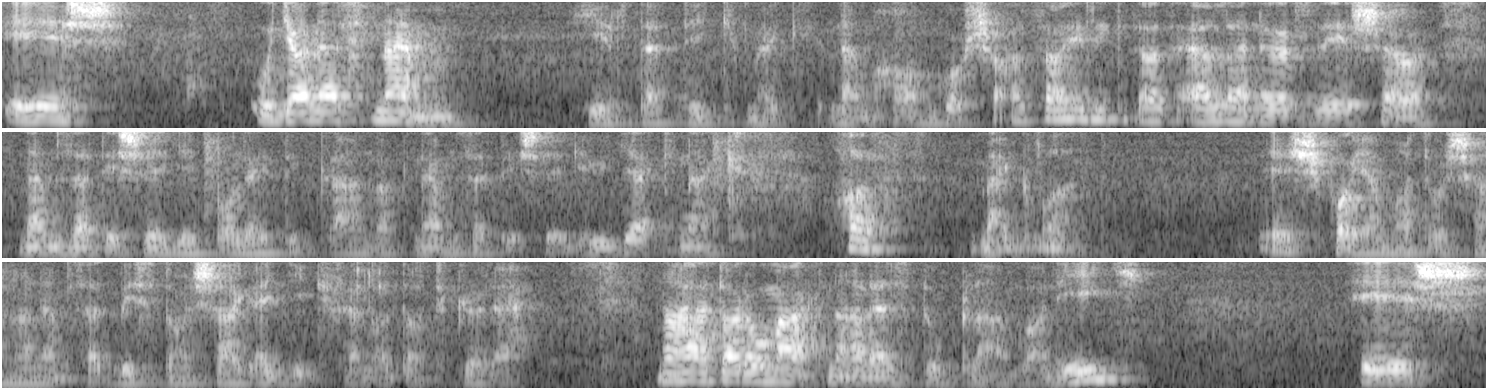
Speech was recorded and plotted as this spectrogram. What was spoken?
és ugyanezt nem hirdetik meg, nem hangosan zajlik, de az ellenőrzése a nemzetiségi politikának, nemzetiségi ügyeknek, az megvan. És folyamatosan a nemzetbiztonság egyik feladatköre. Na hát a romáknál ez duplán van így, és,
